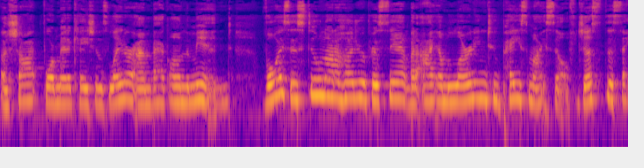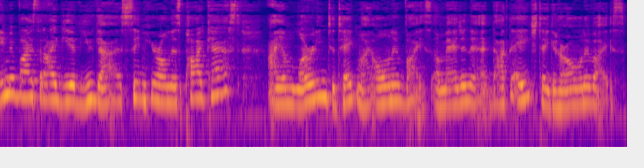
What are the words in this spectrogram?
a shot, four medications later, I'm back on the mend. Voice is still not 100%, but I am learning to pace myself. Just the same advice that I give you guys sitting here on this podcast, I am learning to take my own advice. Imagine that, Dr. H taking her own advice.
